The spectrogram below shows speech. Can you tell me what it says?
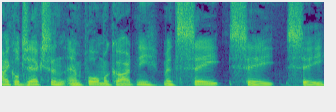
Michael Jackson en Paul McCartney met CCC.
